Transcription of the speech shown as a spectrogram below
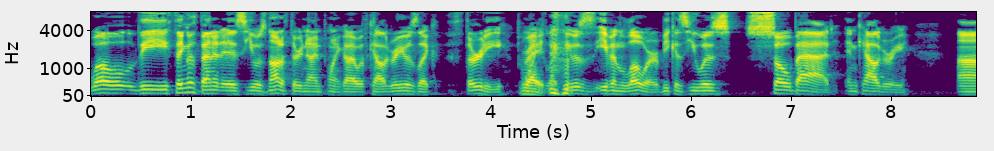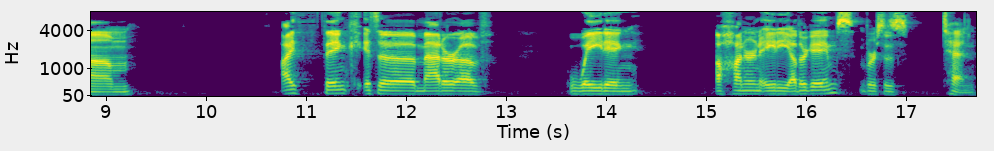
Well, the thing with Bennett is he was not a 39 point guy with Calgary. He was like 30. Point. Right. Like he was even lower because he was so bad in Calgary. Um, I think it's a matter of waiting 180 other games versus 10.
